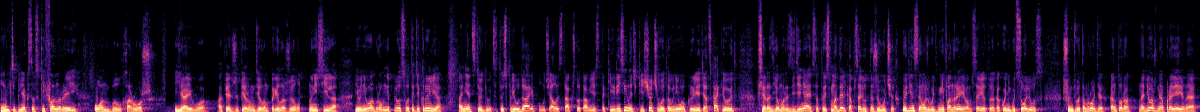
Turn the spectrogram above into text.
мультиплексовский фанрей. Он был хорош, я его, опять же, первым делом приложил, но не сильно. И у него огромный плюс, вот эти крылья, они отстегиваются. То есть при ударе получалось так, что там есть такие резиночки, еще чего-то, у него крылья эти отскакивают, все разъемы разъединяются, то есть моделька абсолютно живучая. Ну, единственное, может быть, не фанрей, я вам советую, а какой-нибудь Солиус, что-нибудь в этом роде. Контора надежная, проверенная,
